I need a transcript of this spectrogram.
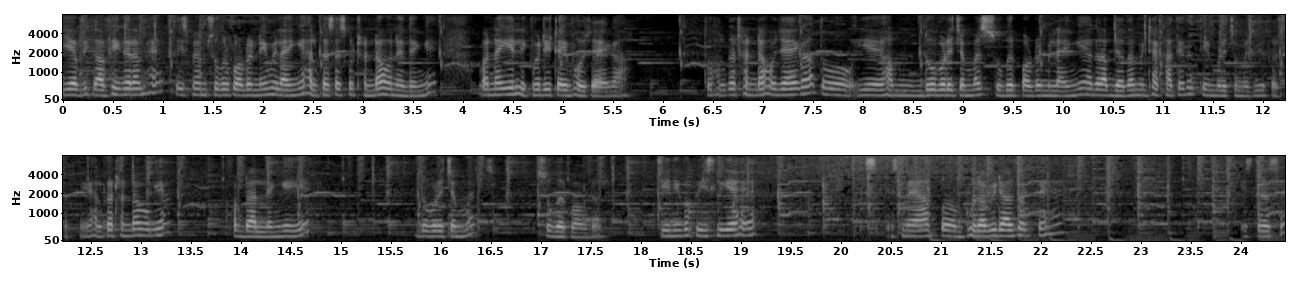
ये अभी काफ़ी गर्म है। तो इसमें हम शुगर पाउडर नहीं मिलाएँगे। हल्का सा इसको ठंडा होने देंगे। वरना ये लिक्विडी टाइप हो जाएगा। तो हल्का ठंडा हो जाएगा। तो ये हम दो बड़े चम्मच शुगर पाउडर मिलाएँगे। अगर आप ज़्यादा मीठा खाते हैं तो तीन बड़े चम्मच भी कर सकते हैं। हल्का ठंडा हो गया। अब डाल लेंगे ये दो बड़े चम्मच शुगर पाउडर चीनी को पीस लिया है। इसमें आप भूरा भी डाल सकते हैं। इस तरह से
